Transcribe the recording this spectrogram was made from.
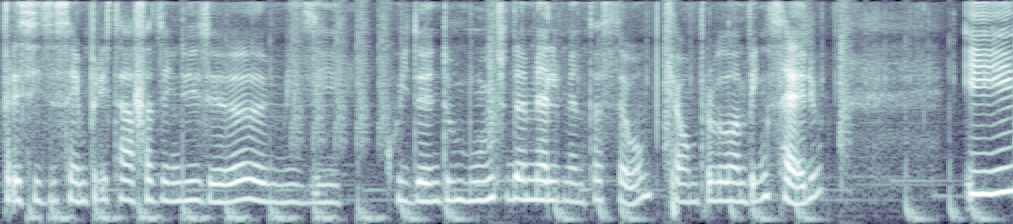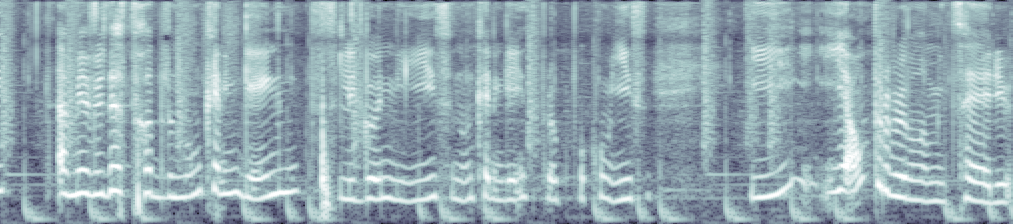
preciso sempre estar fazendo exames e cuidando muito da minha alimentação, que é um problema bem sério. E a minha vida toda nunca ninguém se ligou nisso, nunca ninguém se preocupou com isso. E, e, é um problema muito sério.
